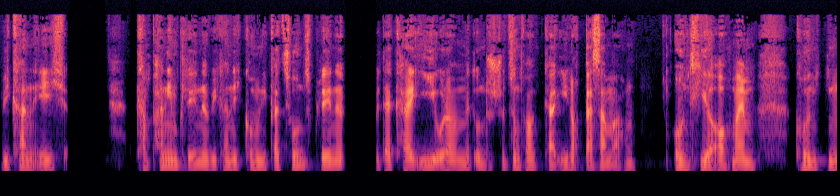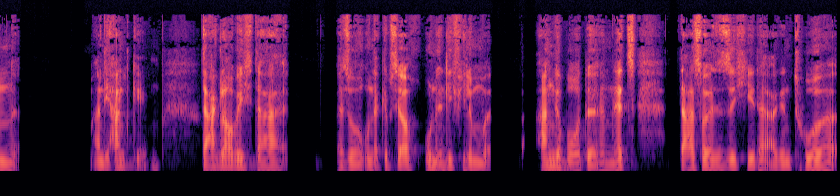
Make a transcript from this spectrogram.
wie kann ich Kampagnenpläne, wie kann ich Kommunikationspläne mit der KI oder mit Unterstützung von KI noch besser machen und hier auch meinem Kunden an die Hand geben. Da glaube ich, da also, und da gibt es ja auch unendlich viele Angebote im Netz. Da sollte sich jede Agentur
